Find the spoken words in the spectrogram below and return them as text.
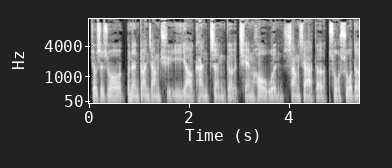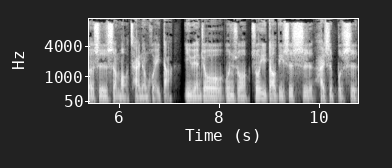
就是说不能断章取义，要看整个前后文上下的所说的是什么才能回答。”议员就问说：“所以到底是是还是不是？”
